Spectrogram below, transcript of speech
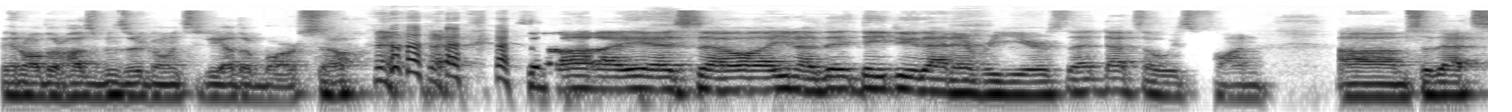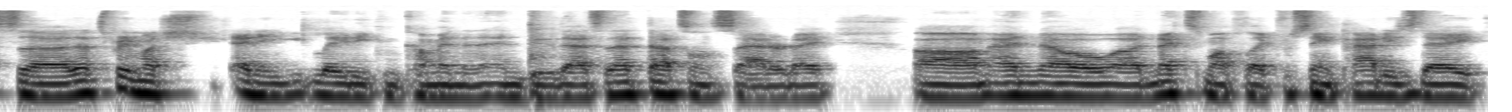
then all their husbands are going to the other bar. So, so uh, yeah, so uh, you know they, they do that every year. So that, that's always fun. Um, so that's uh, that's pretty much any lady can come in and, and do that. So that that's on Saturday. Um, and no, uh, next month, like for St. Patty's Day,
